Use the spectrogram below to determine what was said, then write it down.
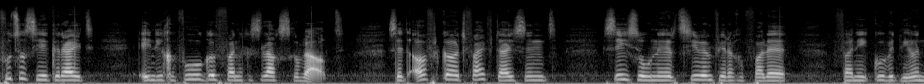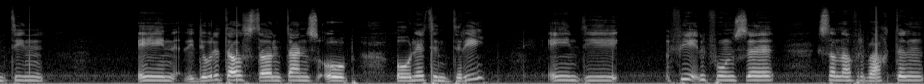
voedselzekerheid en die gevolge van geslagsgeweld. Zuid-Afrika het 5647 gevalle van die COVID-19 en die dodetal staan tans op 103 en die VN-fondse sal na verwachting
